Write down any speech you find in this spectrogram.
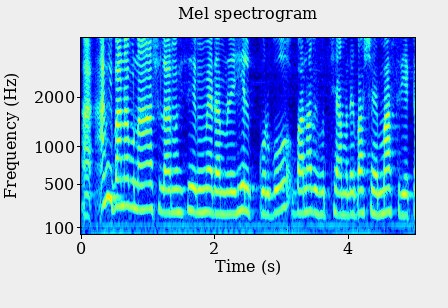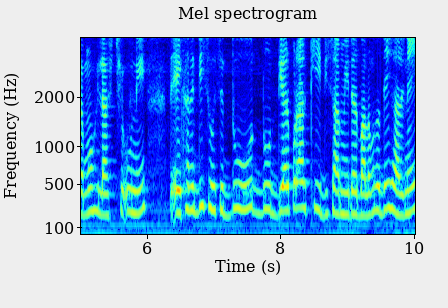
আর আমি বানাবো না, আসলে আমি হচ্ছে ম্যাডামরে হেল্প করব। বানাবে হচ্ছে আমাদের বাসায় মাসরি একটা মহিলা আসছে, উনি। তো এখানে দিছে হচ্ছে দুধ দুধ দেওয়ার পর আর কি দিছে আমি, এটা ভালো মতো দেখি আর নেই।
